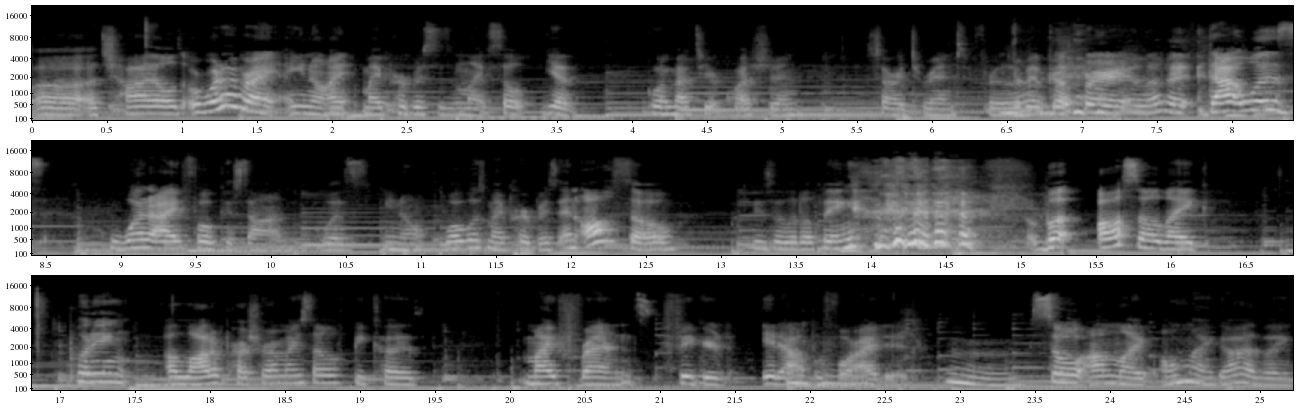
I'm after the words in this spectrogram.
uh, a child or whatever i you know I, my purpose is in life so yeah going back to your question sorry to rant for a little No, bit but for it. I love it. that was what I focused on was, you know, what was my purpose. And also, here's a little thing. but also like putting a lot of pressure on myself because my friends figured it out before I did. Hmm. So I'm like, oh my god, like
